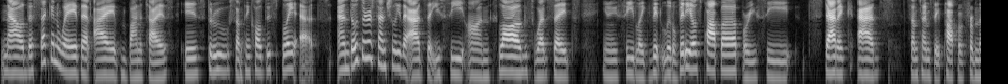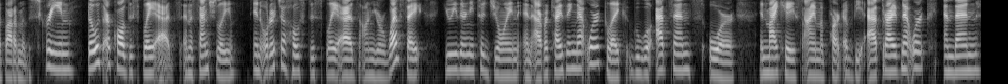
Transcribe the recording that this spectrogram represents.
Now, the second way that I monetize is through something called display ads. And those are essentially the ads that you see on blogs, websites. You know, you see like little videos pop up or you see static ads. Sometimes they pop up from the bottom of the screen. Those are called display ads. And essentially, in order to host display ads on your website, you either need to join an advertising network like Google AdSense, or in my case, I'm a part of the AdThrive network, and then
